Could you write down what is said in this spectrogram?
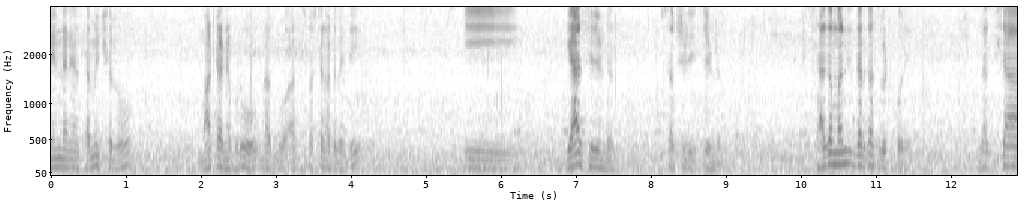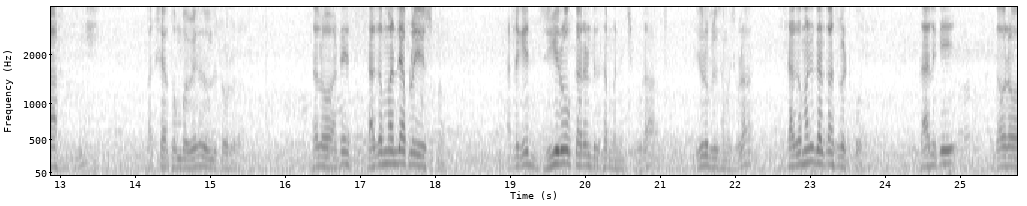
నిన్న నేను సమీక్షలో మాట్లాడినప్పుడు నాకు స్పష్టంగా అర్థమైంది. ఈ గ్యాస్ సిలిండర్ సబ్సిడీ సిలిండర్ సగం మంది దరఖాస్తు పెట్టుకోలేదు లక్ష లక్ష తొంభై వేలు ఉంది టోటల్గా. దానిలో అంటే సగం మంది అప్లై చేసుకున్నాం. అట్లాగే జీరో కరెంటుకి సంబంధించి కూడా జీరో బిల్కి సంబంధించి కూడా సగం మంది దరఖాస్తు పెట్టుకోవాలి. దానికి గౌరవ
